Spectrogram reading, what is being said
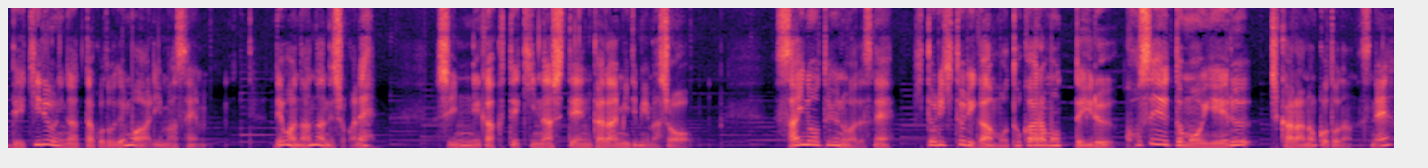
できるようになったことでもありません。では何なんでしょうかね。心理学的な視点から見てみましょう。才能というのはですね、一人一人が元から持っている個性とも言える力のことなんですね。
